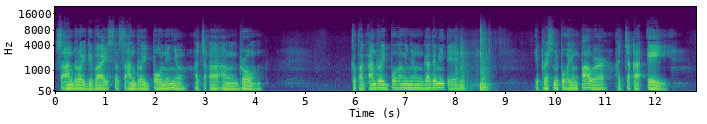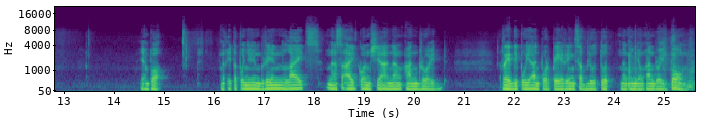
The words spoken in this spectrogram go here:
sa Android device o sa Android phone ninyo at saka ang drone. Kapag Android po ang inyong gagamitin, i-press nyo po yung power at saka A. Yan po. Nakita po nyo yung green lights. Nasa icon siya ng Android. Ready po yan for pairing sa Bluetooth ng inyong Android phone.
